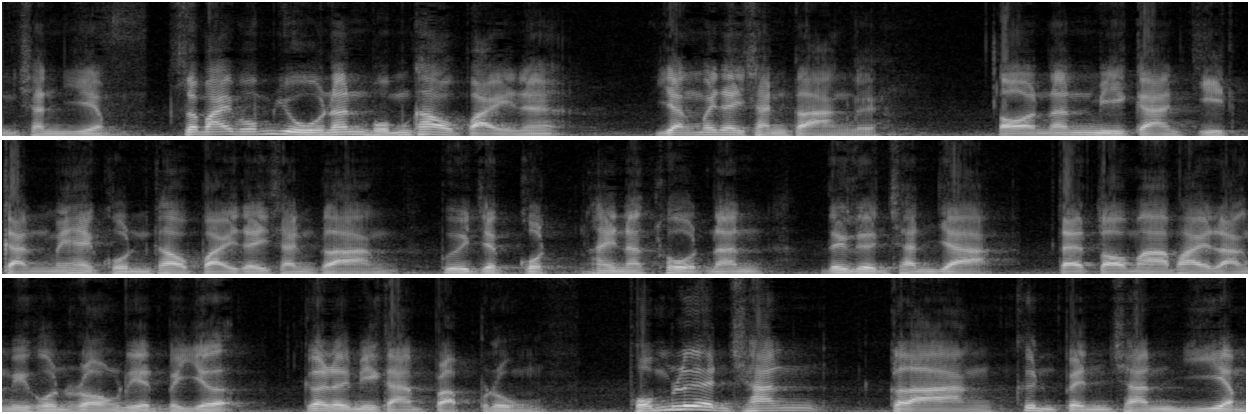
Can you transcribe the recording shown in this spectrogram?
1ชั้นเยี่ยม สมัยผมอยู่นั้นผมเข้าไปนะ ยังไม่ได้ชั้นกลางเลย ตอนนั้นมีการกีดกันไม่ให้คนเข้าไปได้ชั้นกลาง เพื่อจะกดให้นักโทษนั้นได้เลื่อนชั้นยาก แต่ต่อมาภายหลังมีคนร้องเรียนไปเยอะ ก็เลยมีการปรับปรุง ผมเลื่อนชั้นกลางขึ้นเป็นชั้นเยี่ยม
